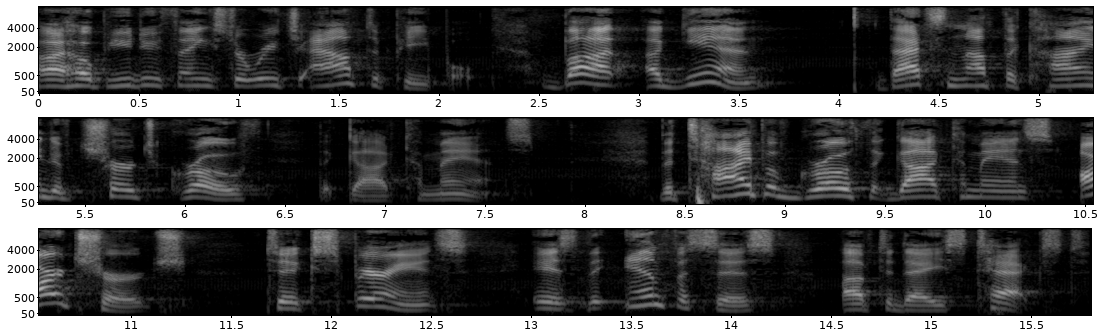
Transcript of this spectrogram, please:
I hope you do things to reach out to people. But again, that's not the kind of church growth that God commands. The type of growth that God commands our church to experience is the emphasis of today's text.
